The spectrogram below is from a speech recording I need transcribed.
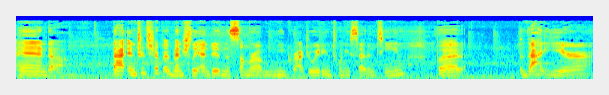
and um, that internship eventually ended in the summer of me graduating 2017 but that year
